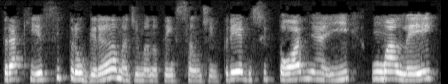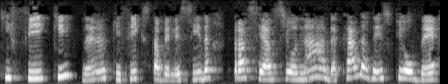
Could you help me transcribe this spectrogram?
para que esse programa de manutenção de emprego se torne aí uma lei que fique, né, que fique estabelecida para ser acionada cada vez que houver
